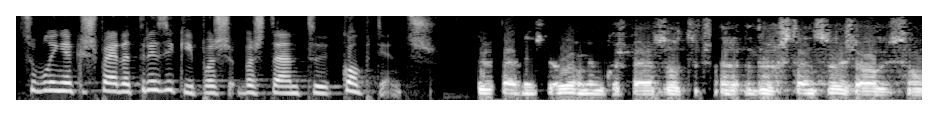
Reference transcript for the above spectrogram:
sublinha que espera três equipas bastante competentes. Pedem eu mesmo espero os outros eh, dos restantes dois jogos. São,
